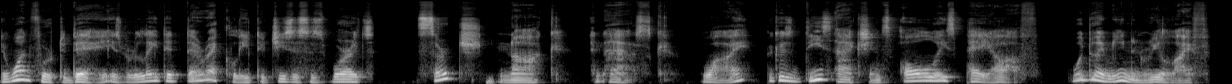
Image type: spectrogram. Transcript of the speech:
The one for today is related directly to Jesus' words search, knock, and ask. Why? Because these actions always pay off. What do I mean in real life?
